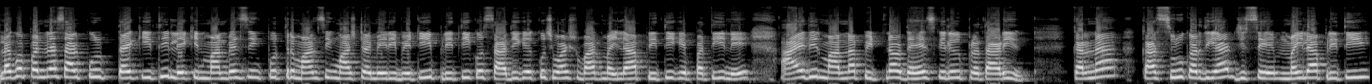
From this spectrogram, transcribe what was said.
लगभग पंद्रह साल पूर्व तय की थी, लेकिन मानवेंद्र सिंह पुत्र मान सिंह मास्टर मेरी बेटी प्रीति को शादी के कुछ वर्ष बाद महिला प्रीति के पति ने आए दिन मारना पीटना और दहेज के लिए प्रताड़ित करना का शुरू कर दिया, जिससे महिला प्रीति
